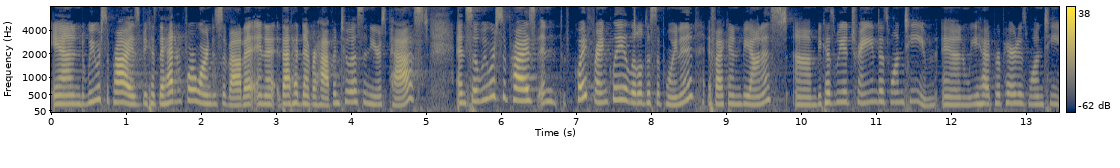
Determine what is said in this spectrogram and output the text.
And we were surprised because they hadn't forewarned us about it, and it, that had never happened to us in years past. And so we were surprised and, quite frankly, a little disappointed, if I can be honest, um, because we had trained as one team and we had prepared as one team,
